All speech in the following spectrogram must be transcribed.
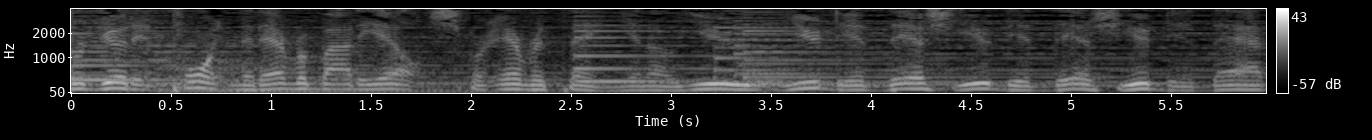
we're good at pointing at everybody else for everything. You know, you you did this, you did this, you did that.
